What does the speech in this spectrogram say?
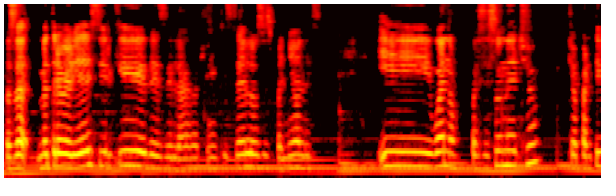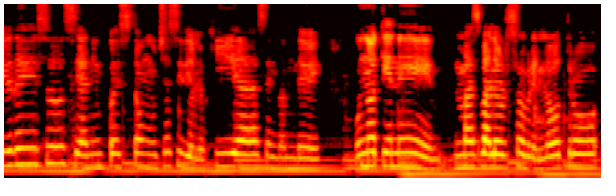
O sea, me atrevería a decir que desde la conquista de los españoles. Y bueno, pues es un hecho que a partir de eso se han impuesto muchas ideologías en donde uno tiene más valor sobre el otro,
